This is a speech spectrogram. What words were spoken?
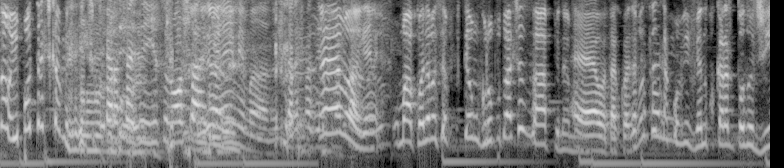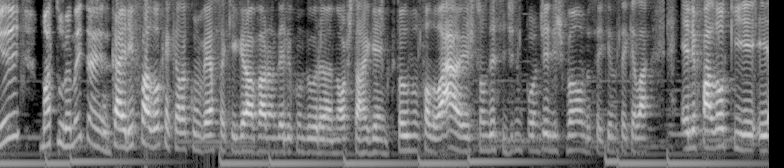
Não, hipoteticamente. Os caras fazem isso no All-Star Tá? Game, mano. Os caras fazem isso É, no All-Star Game. mano. Uma coisa é você ter um grupo do WhatsApp, né, mano? É, outra Coisa é você tá convivendo com o cara todo dia e maturando a O ideia. Kairi falou que aquela conversa que gravaram dele com o Duran no All-Star Game, que todo mundo falou, ah, eles estão decidindo pra onde eles vão, não sei o que, não sei o que lá. Ele falou que e-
